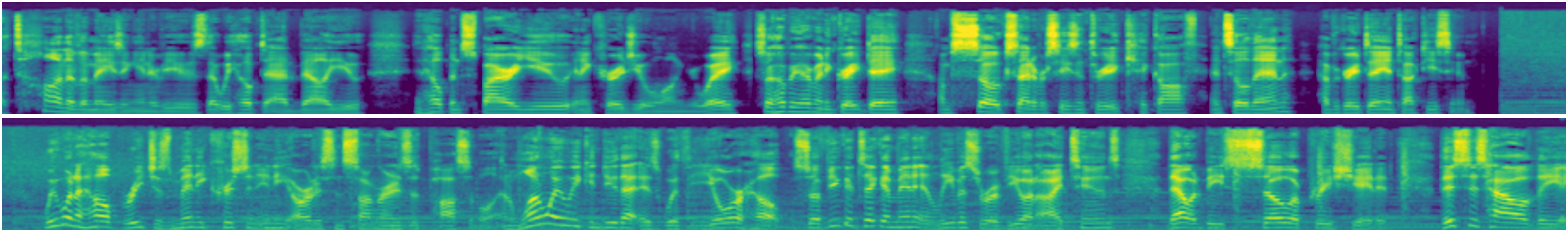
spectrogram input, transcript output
a ton of amazing interviews that we hope to add value and help inspire you and encourage you along your way. So I hope you're having a great day. I'm so excited for season three to kick off. Until then, have a great day and talk to you soon. We want to help reach as many Christian indie artists and songwriters as possible, and one way we can do that is with your help. So if you could take a minute and leave us a review on iTunes, that would be so appreciated. This is how the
